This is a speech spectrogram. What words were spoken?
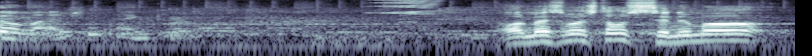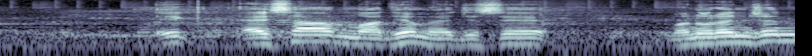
so much. और मैं समझता हूँ सिनेमा एक ऐसा माध्यम है जिससे मनोरंजन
